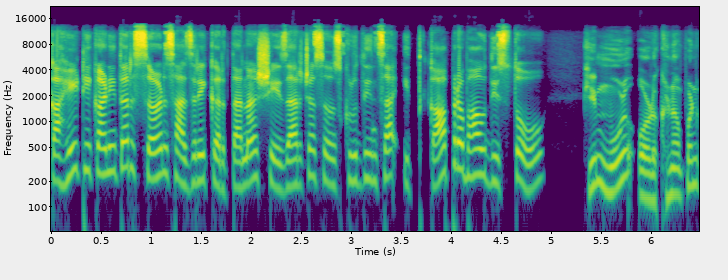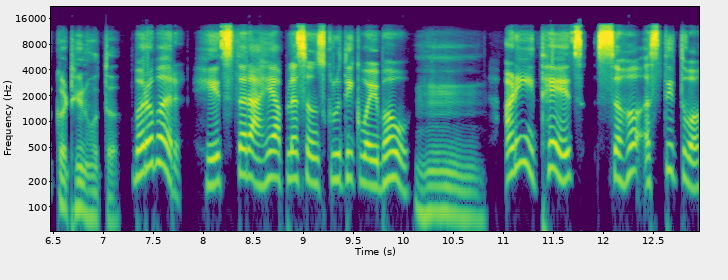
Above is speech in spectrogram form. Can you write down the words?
काही ठिकाणी तर सण साजरे करताना शेजारच्या संस्कृतींचा इतका प्रभाव दिसतो. की मूळ ओळखणं पण कठीण होतं. बरोबर. हेच तर आहे आपलं सांस्कृतिक वैभव. आणि इथेच सह अस्तित्व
